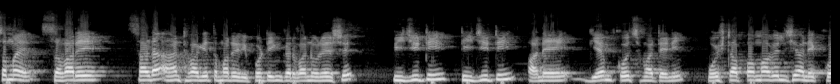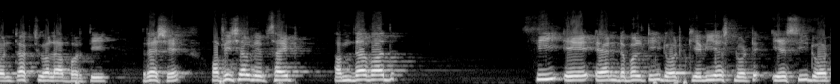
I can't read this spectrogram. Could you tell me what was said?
સમય સવારે સાડા આઠ વાગે તમારે રિપોર્ટિંગ કરવાનું રહેશે. પીજીટી ટીજીટી અને ગેમ કોચ માટેની પોસ્ટ આપવામાં આવેલ છે અને કોન્ટ્રાક્ચ્યુઅલ આ ભરતી રહેશે. Official website Ahmedabad C A N double T dot KVS dot AC dot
